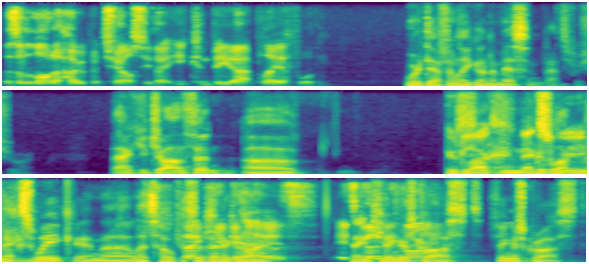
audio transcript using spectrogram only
there's a lot of hope at Chelsea that he can be that player for them. We're definitely going to miss him. That's for sure. Thank you, Jonathan. Uh, good luck next good week. luck next week, and uh, let's hope Thank it's a better game. Thank you. Fingers crossed. Fingers crossed.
